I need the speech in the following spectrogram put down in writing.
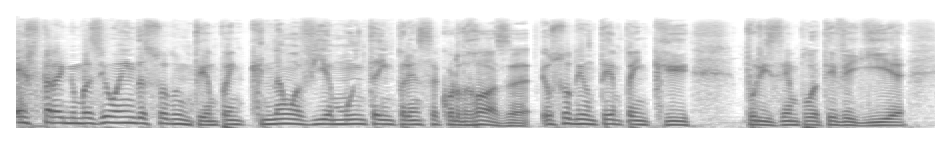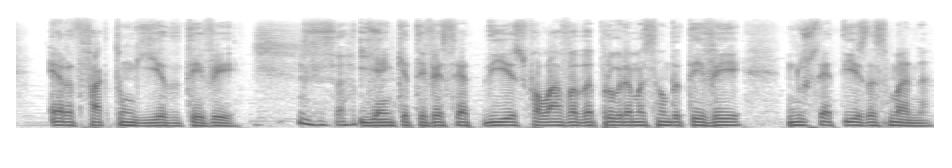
É estranho, mas eu ainda sou de um tempo em que não havia muita imprensa cor-de-rosa. Eu sou de um tempo em que, por exemplo, a TV Guia era de facto um guia de TV. Exato. E em que a TV 7 Dias falava da programação da TV nos 7 dias da semana.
